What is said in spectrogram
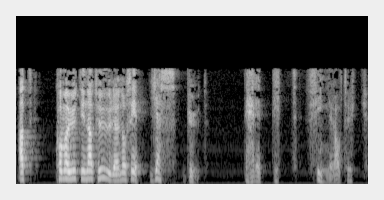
Att komma ut i naturen och se yes Gud det här är ditt fingeravtryck.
